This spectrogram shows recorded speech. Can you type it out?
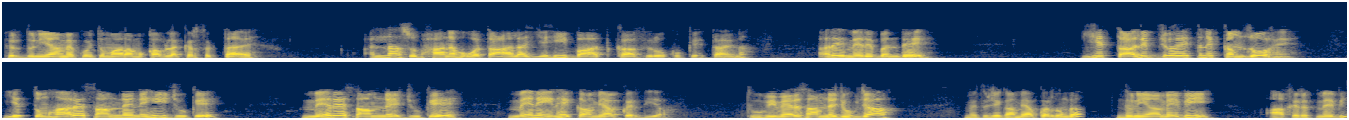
پھر دنیا میں کوئی تمہارا مقابلہ کر سکتا ہے؟ اللہ سبحانہ و تعالی یہی بات کافروں کو کہتا ہے نا۔ ارے میرے بندے، یہ طالب جو ہے اتنے کمزور ہیں، یہ تمہارے سامنے نہیں جھکے، میرے سامنے جھکے، میں نے انہیں کامیاب کر دیا۔ تو بھی میرے سامنے جھک جا، میں تجھے کامیاب کر دوں گا۔ دنیا میں بھی، آخرت میں بھی۔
